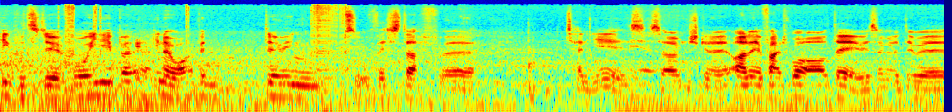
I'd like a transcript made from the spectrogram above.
people to do it for you, but Yeah. you know what? I've been doing sort of this stuff for ten years, Yeah. so I'm just gonna. And in fact, what I'll do is I'm gonna do a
